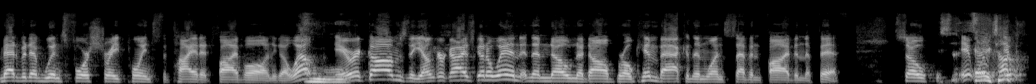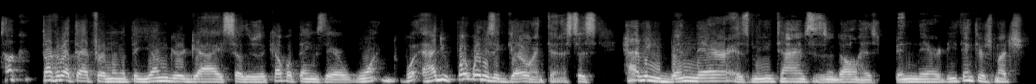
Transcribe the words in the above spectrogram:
Medvedev wins four straight points to tie it at five all, and you go, well, oh, here it comes. The younger guy's going to win, and then no, Nadal broke him back and then won seven five in the fifth. So it Eric, was, talk, it, talk talk about that for a moment. The younger guy. So there's a couple things there. One, what, how do what way does it go in tennis? Does having been there as many times as Nadal has been there, do you think there's much?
